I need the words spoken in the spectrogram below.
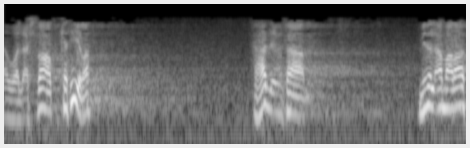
والأشراط كثيرة فهذه ف من الأمارات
